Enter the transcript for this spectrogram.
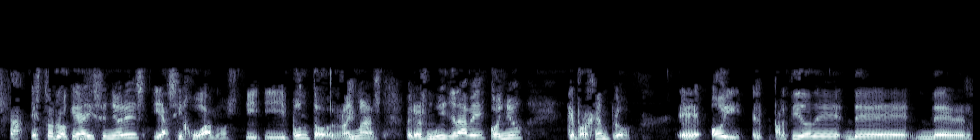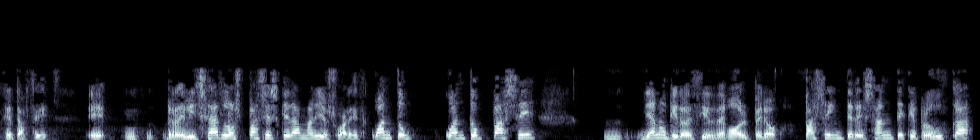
O sea, esto es lo que hay, señores, y así jugamos. Y, punto, no hay más. Pero es muy grave, coño, que por ejemplo, eh, hoy el partido de, del Getafe eh, revisar los pases que da Mario Suárez. ¿Cuánto, cuánto pase, ya no quiero decir de gol, pero pase interesante que produzca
